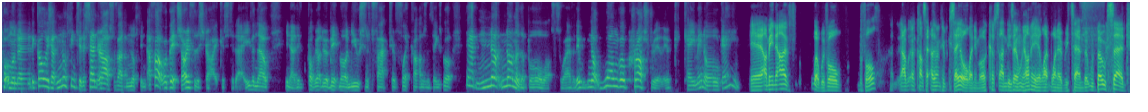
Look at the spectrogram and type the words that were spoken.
put them under. The goalies had nothing to. The centre halves have had nothing. I felt a bit sorry for the strikers today, even though you know they've probably got to do a bit more nuisance factor, flick-ons and things. But they had no, none of the ball whatsoever. They not one good cross really came in all game. Yeah, I mean, I've well, we've all we've all I, I, can't say I don't think we can say all anymore because Andy's only on here like one every ten. But we both said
